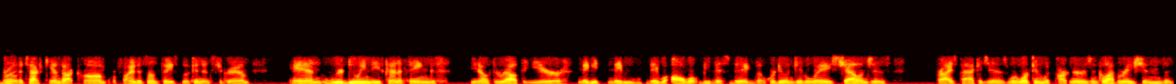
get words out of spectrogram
right. go to tactacam.com or find us on Facebook and Instagram and we're doing these kind of things you know throughout the year. Maybe maybe they all won't be this big but we're doing giveaways challenges prize packages. We're working with partners and collaborations and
